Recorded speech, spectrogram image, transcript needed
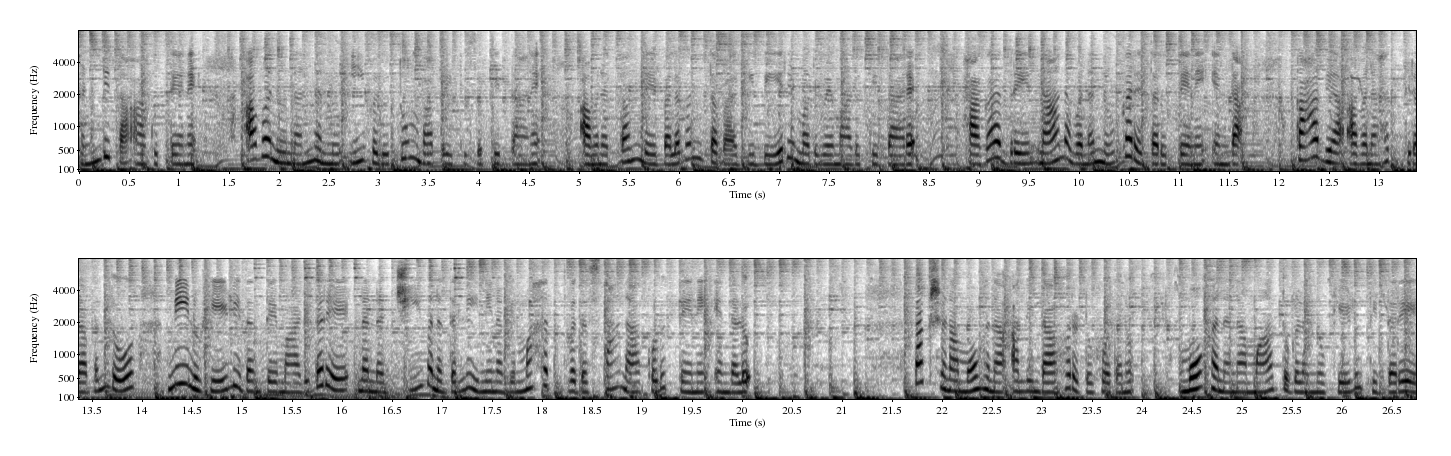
ಖಂಡಿತ ಆಗುತ್ತೇನೆ. ಅವನು ನನ್ನನ್ನು ಈಗಲೂ ತುಂಬ ಪ್ರೀತಿಸುತ್ತಿದ್ದಾನೆ. ಅವನ ತಂದೆ ಬಲವಂತವಾಗಿ ಬೇರೆ ಮದುವೆ ಮಾಡುತ್ತಿದ್ದಾರೆ. ಹಾಗಾದ್ರೆ ನಾನವನನ್ನು ಕರೆತರುತ್ತೇನೆ ಎಂದ. ಕಾವ್ಯ ಅವನ ಹತ್ತಿರ ಬಂದು, ನೀನು ಹೇಳಿದಂತೆ ಮಾಡಿದರೆ ನನ್ನ ಜೀವನದಲ್ಲಿ ನಿನಗೆ ಮಹತ್ವದ ಸ್ಥಾನ ಕೊಡುತ್ತೇನೆ ಎಂದಳು. ತಕ್ಷಣ ಮೋಹನ ಅಲ್ಲಿಂದ ಹೊರಟು ಹೋದನು. ಮೋಹನನ ಮಾತುಗಳನ್ನು ಕೇಳುತ್ತಿದ್ದರೆ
